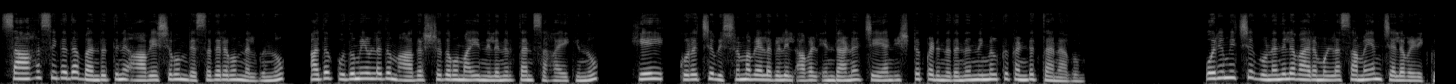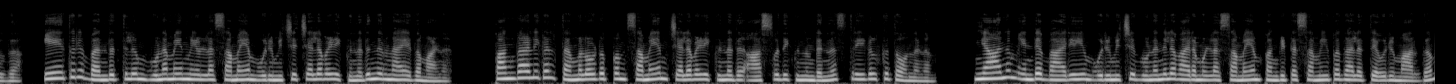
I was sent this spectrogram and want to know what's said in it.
സാഹസികത ബന്ധത്തിന് ആവേശവും രസകരവും നൽകുന്നു അത് പുതുമയുള്ളതും ആകർഷകവുമായി നിലനിർത്താൻ സഹായിക്കുന്നു. ഹേയ് കുറച്ച് വിശ്രമവേളകളിൽ അവൾ എന്താണ് ചെയ്യാൻ ഇഷ്ടപ്പെടുന്നതെന്ന് നിങ്ങൾക്ക് കണ്ടെത്താനാകും. ഒരുമിച്ച് ഗുണനിലവാരമുള്ള സമയം ചെലവഴിക്കുക. ഏതൊരു ബന്ധത്തിലും ഗുണമേന്മയുള്ള സമയം ഒരുമിച്ച് ചെലവഴിക്കുന്നത് നിർണായകമാണ്. പങ്കാളികൾ തങ്ങളോടൊപ്പം സമയം ചെലവഴിക്കുന്നത് ആസ്വദിക്കുന്നുണ്ടെന്ന് സ്ത്രീകൾക്ക് തോന്നണം. ഞാനും എന്റെ ഭാര്യയും ഒരുമിച്ച് ഗുണനിലവാരമുള്ള സമയം പങ്കിട്ട സമീപകാലത്തെ ഒരു മാർഗം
